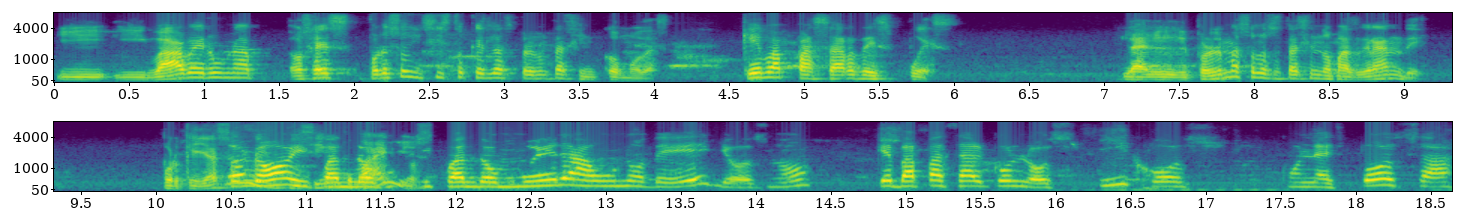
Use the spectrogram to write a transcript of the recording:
y, va a haber una, o sea, es, por eso insisto que es las preguntas incómodas. ¿Qué va a pasar después? el problema solo se está haciendo más grande, porque ya son no, no, y cuando, Y cuando muera uno de ellos, ¿no? ¿Qué va a pasar con los hijos, con la esposa?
